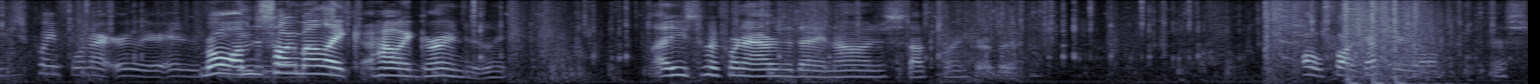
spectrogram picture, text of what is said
you just playing Fortnite earlier and. Bro, I'm just talking about like how I grinded. Like, I used to play Fortnite hours a day, now I just stopped playing for a bit. Oh fuck, that's very well. Yes.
